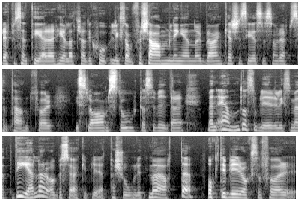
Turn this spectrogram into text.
representerar hela tradition, liksom församlingen och ibland kanske ser sig som representant för islam stort och så vidare. Men ändå så blir det liksom att delar av besöket blir ett personligt möte. Och det blir också för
